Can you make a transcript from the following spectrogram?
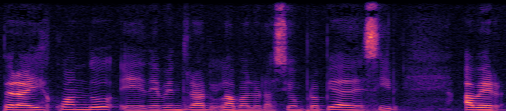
Pero ahí es cuando eh, debe entrar la valoración propia de decir, a ver,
